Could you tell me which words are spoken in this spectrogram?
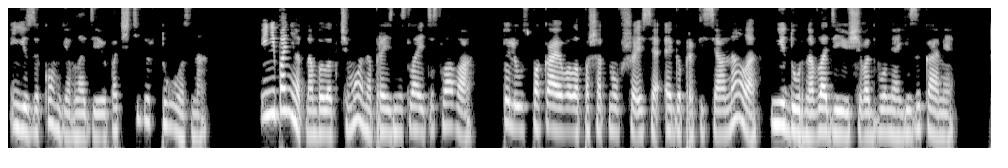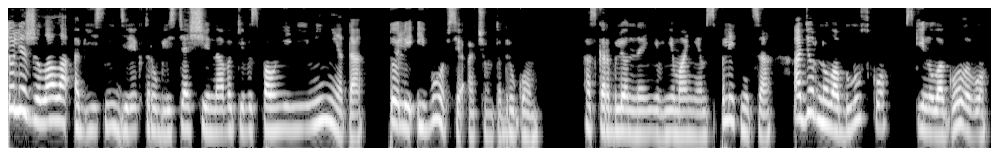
Языком я владею почти виртуозно. И непонятно было, к чему она произнесла эти слова то ли успокаивала пошатнувшееся эго профессионала, недурно владеющего двумя языками, то ли желала объяснить директору блестящие навыки в исполнении минета, то ли и вовсе о чем-то другом. Оскорбленная невниманием сплетница одернула блузку, скинула голову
